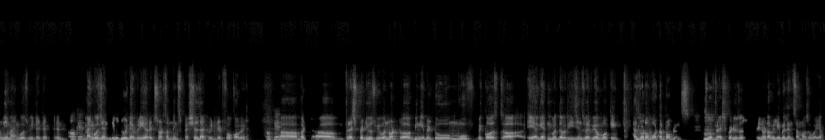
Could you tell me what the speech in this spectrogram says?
only mangoes we did it in. Okay. Mangoes generally we do it every year. It's not something special that we did for COVID. Okay. Uh, but uh, fresh produce we were not uh, being able to move because uh, a again with the regions where we are working has a lot Hmm. of water problems. So Hmm. fresh produce is really not available in summers over here.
